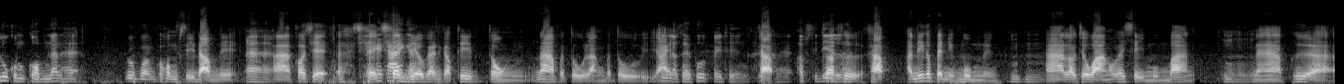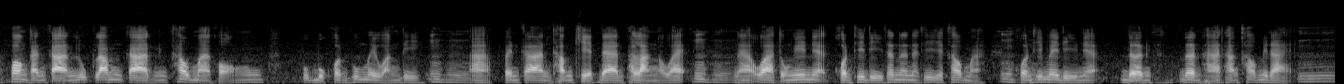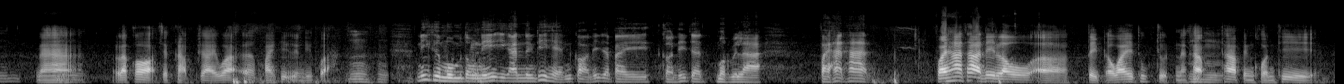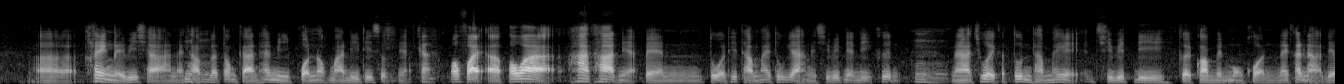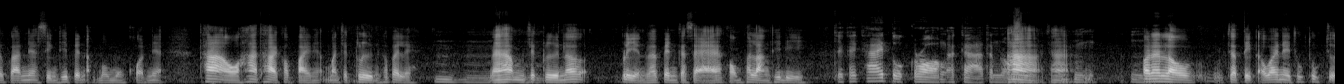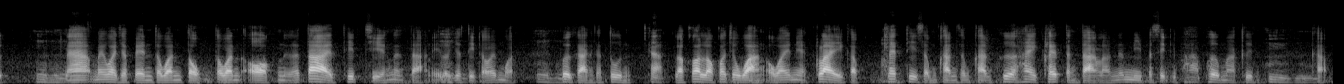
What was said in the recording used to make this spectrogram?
ลูกกลมๆนั่นฮะรูปวงกลมสีดำนี้อ่า อ่าก็เช็คเช็คคล้ายๆเช่นกันเดียวกันกับที่ตรงหน้าประตูหลังประตูใหญ่ ที่เราเคยพูดไปถึงครับ ออฟซิเดียก็นคือครับ อันนี้ก็เป็นอีกมุมหนึ่งมฮึอ่าเราจะวางไว้สี่มุมบ้านอือฮึนะฮะเพื่อป้องกันการลุกล้ำการเข้ามาของบุคคลผู้ไม่หวังดีอือฮึอ่าเป็นการทำเขตแดนพลังเอาไว้อือฮึนะว่าตรงนี้เนี่ยคนที่ดีเท่านั้นนะที่จะเข้ามาอืมคนที่ไม่ดีเนี่ยเดินเดินหาทางเข้าไม่ได้อืมนะฮะอืม แล้วก็จะกลับใจว่าเออไปที่อื่นดีกว่าอือฮึนี่คือมุมตรงนี้อีกอันหนึ่งที่เห็นก่อนที่จะไปก่อนที่จะหมดเวลาไฟห้าท่านไฟห้าธาตุนี่เราเอ่อติดเอาไว้ทุกจุดนะครับอืมถ้าเป็นคนที่ เอ่อเคร่งในวิชานะครับอืมและต้องการให้มีผลออกมาดีที่สุดเนี่ยครับเพราะไฟเอ่อเพราะว่าห้าธาตุเนี่ยเป็นตัวที่ทำให้ทุกอย่างในชีวิตเนี่ยดีขึ้นอืมนะฮะช่วยกระตุ้นทำให้ชีวิตดีเกิดความเป็นมงคล ในขณะเดียวกันเนี่ยสิ่งที่เป็นอัปมงคลเนี่ยถ้าเอาห้าธาตุเข้าไปเนี่ยมันจะกลืนเข้าไปเลยอืมฮึนะฮะมันจะกลืนแล้วเปลี่ยนไปเป็นกระแสของพลังที่ดี จะคล้าย ๆ ตัวกรองอากาศทำนองอ่านั้นใช่อืมอืมเพราะฉะนั้นเราจะติดเอาไว้ในทุก ๆ จุดอืมฮึ นะฮะไม่ว่าจะเป็นตะวันตกตะวันออกเหนือใต้ทิศเฉียงต่างๆ นี่เราจะติดเอาไว้หมดอืมฮึเพื่อการกระตุ้นครับแล้วก็เราก็จะวางเอาไว้เนี่ยใกล้กับเคล็ดที่สำคัญสำคัญเพื่อให้เคล็ดต่างๆเหล่านั้นมีประสิทธิภาพเพิ่มมากขึ้นอืมฮึครับ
